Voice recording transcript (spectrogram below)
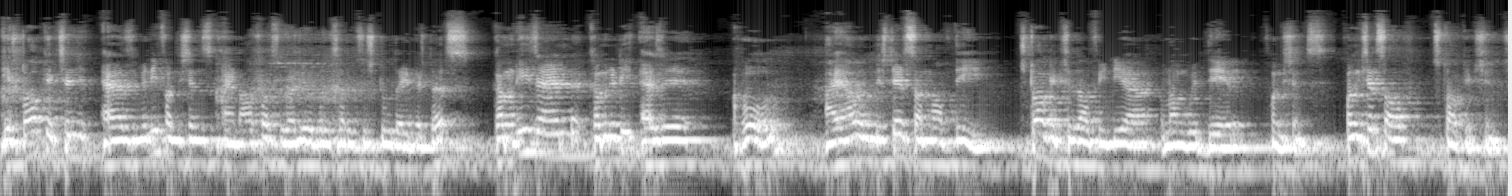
A stock exchange has many functions and offers valuable services to the investors, companies and community as a whole. I have listed some of the stock exchanges of India along with their functions. Functions of stock exchange.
